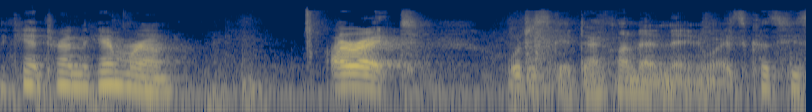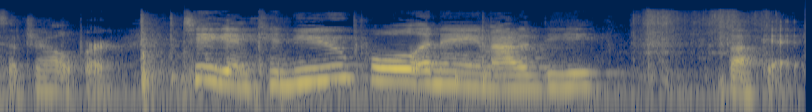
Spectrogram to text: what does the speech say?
I can't turn the camera on. All right. We'll just get Declan in anyways because he's such a helper. Tegan, can you pull a name out of the bucket?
